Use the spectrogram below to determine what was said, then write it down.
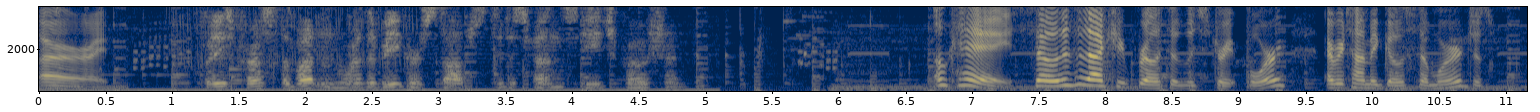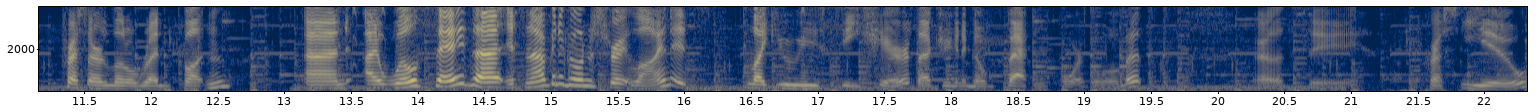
Alright. Please press the button where the beaker stops to dispense each potion. Okay, so this is actually relatively straightforward. Every time it goes somewhere, just press our little red button. And I will say that it's not going to go in a straight line. It's like you see here. It's actually going to go back and forth a little bit. Alright, let's see. Press U.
